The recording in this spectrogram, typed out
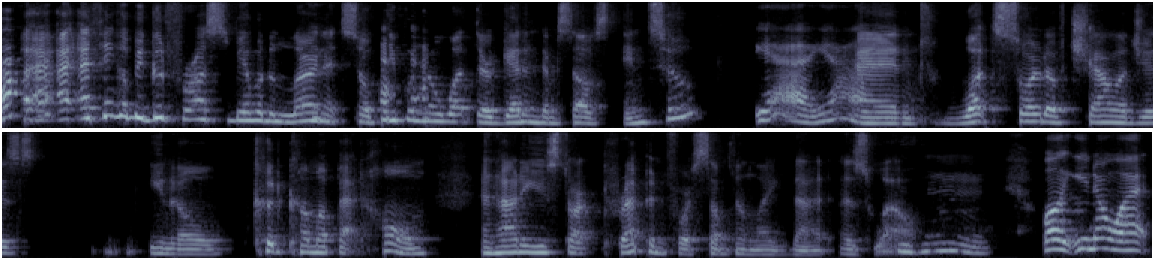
I, I think it'll be good for us to be able to learn it so people know what they're getting themselves into Yeah, yeah. and what sort of challenges you know could come up at home and how do you start prepping for something like that as well Mhm. Well, you know what?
